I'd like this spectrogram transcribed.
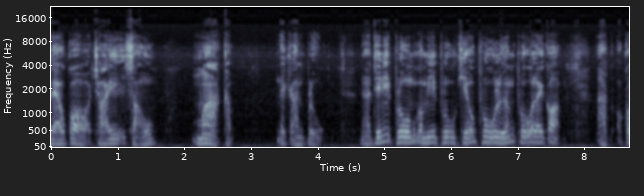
แล้วก็ใช้เสามากครับในการปลูกนะทีนี้พลูมก็มีพลูเขียวพลูเหลืองพลูอะไรก็ ก็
